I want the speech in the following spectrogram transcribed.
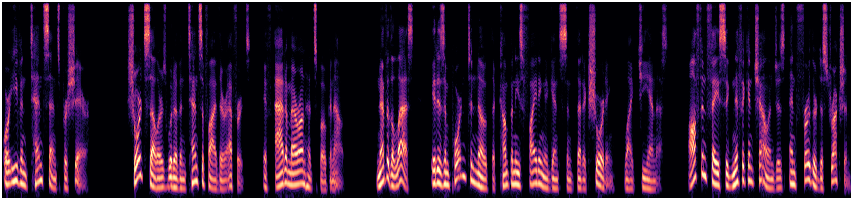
or even 10 cents per share. Short sellers would have intensified their efforts if Adam Aron had spoken out. Nevertheless, it is important to note that companies fighting against synthetic shorting, like GNS, often face significant challenges and further destruction.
